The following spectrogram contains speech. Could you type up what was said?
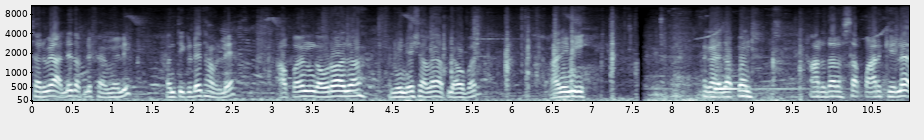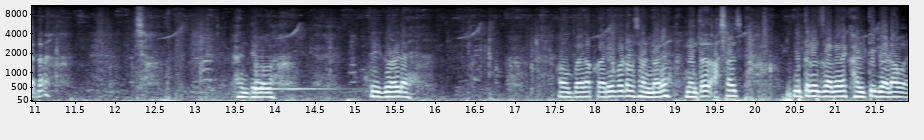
सर्व आलेत आपली फॅमिली पण तिकडे थांबले. आपण गौरवाजा मिनेश आला आहे आपल्याबरोबर. आणि मी. गायज आपण अर्धा रस्ता पार केला आहे आता. आणि ते बघा ते गड आहे. पहिला करेपटर चढणार आहे. नंतर असाच उतरत जाणार आहे खालती गडावर.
